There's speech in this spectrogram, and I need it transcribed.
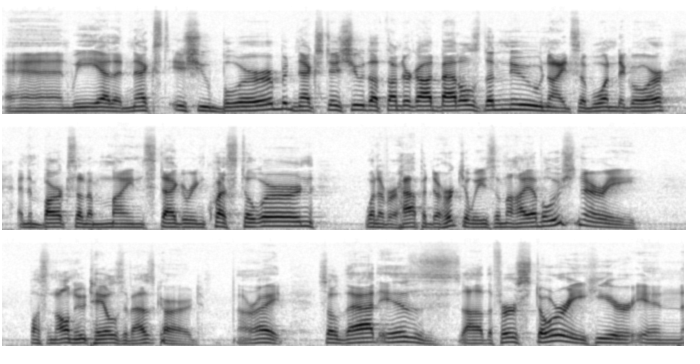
And we had a next issue blurb. Next issue, the Thunder God battles the new Knights of Wundagore and embarks on a mind staggering quest to learn whatever happened to Hercules and the High Evolutionary, plus an all new Tales of Asgard. All right. So that is uh, the first story here in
